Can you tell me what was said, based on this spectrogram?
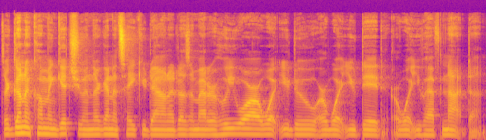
they're gonna come and get you and they're gonna take you down. It doesn't matter who you are or what you do or what you did or what you have not done.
